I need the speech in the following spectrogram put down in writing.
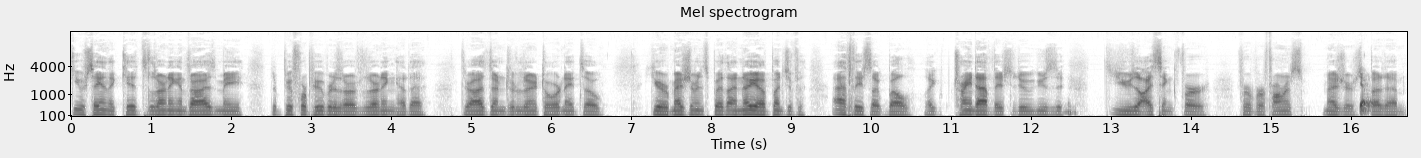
you were saying the kids learning in their eyes may before puberty they're learning how to their eyes learn to learn to coordinate. So your measurements, but I know you have a bunch of athletes like well like trained athletes to do use use I think for for performance measures. Yep. But um,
